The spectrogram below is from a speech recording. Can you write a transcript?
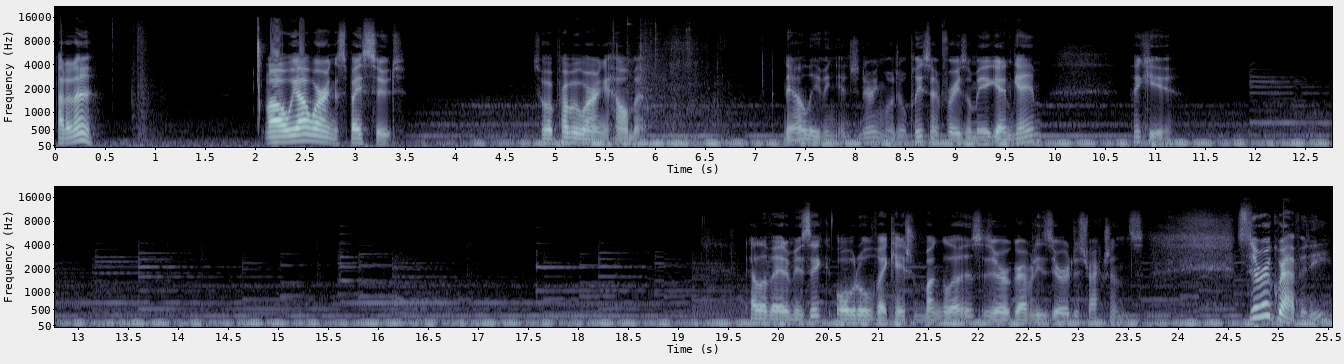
I don't know. Oh, we are wearing a spacesuit. So we're probably wearing a helmet. Now leaving engineering module. Please don't freeze on me again, game. Thank you. Elevator music, orbital vacation bungalows, zero gravity, zero distractions. Zero gravity,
